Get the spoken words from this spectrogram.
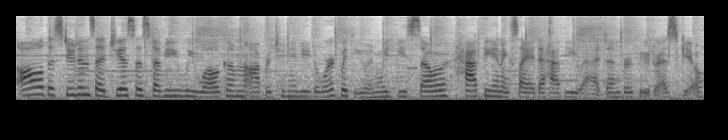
All the students at GSSW, we welcome the opportunity to work with you and we'd be so happy and excited to have you at Denver Food Rescue.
